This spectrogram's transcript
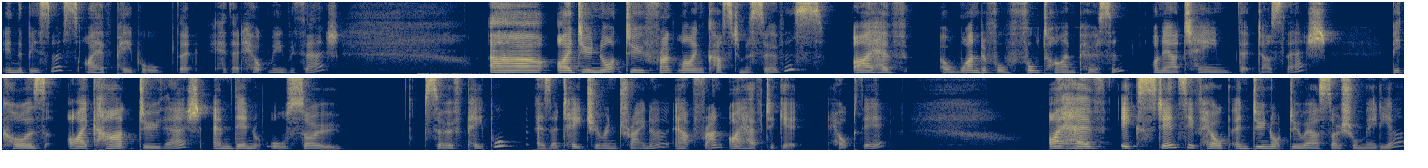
in the business. I have people that that help me with that. Uh, I do not do frontline customer service. I have a wonderful full time person on our team that does that because I can't do that and then also serve people as a teacher and trainer out front. I have to get help there. I have extensive help and do not do our social media.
